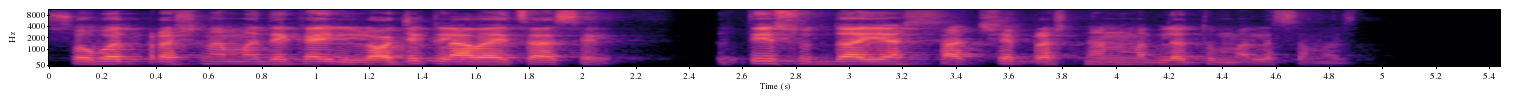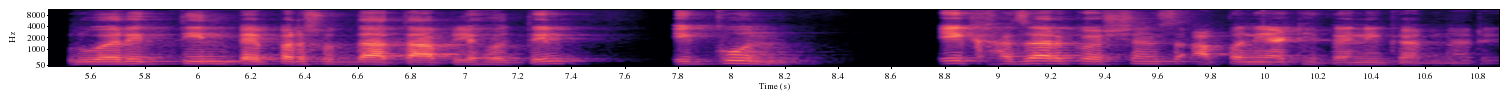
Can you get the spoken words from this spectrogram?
सोबत प्रश्नामध्ये काही लॉजिक लावायचं असेल तर ते सुद्धा या सातशे प्रश्नांमधलं तुम्हाला समज उर्वरित तीन पेपर सुद्धा आता आपले होतील. एकूण एक हजार क्वेश्चन्स आपण या ठिकाणी करणार आहे.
